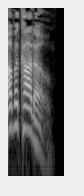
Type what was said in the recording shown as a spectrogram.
Avocado.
